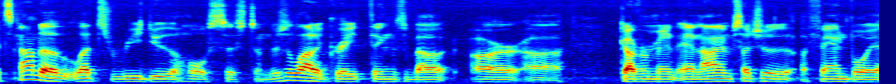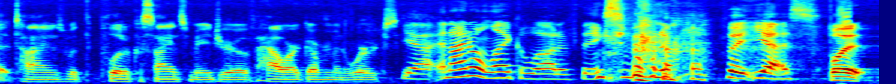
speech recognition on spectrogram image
it's not a let's redo the whole system. There's a lot of great things about our uh, government, and I'm such a, a fanboy at times with the political science major of how our government works. Yeah, and I don't like a lot of things about it, but yes. But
